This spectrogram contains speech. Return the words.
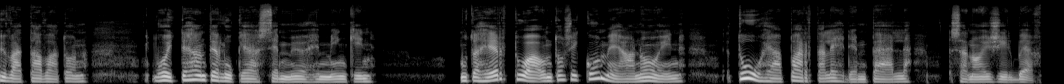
hyvä tavaton. Voittehan te lukea sen myöhemminkin. Mutta Hertua on tosi komea noin. Tuuhea parta lehden päällä, sanoi Gilbert.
